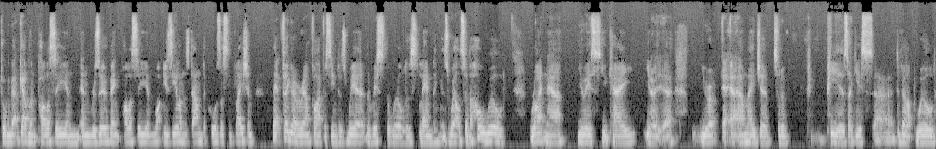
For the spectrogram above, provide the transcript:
talking about government policy and, and Reserve Bank policy and what New Zealand's done to cause this inflation. That figure around five percent is where the rest of the world is landing as well. So the whole world right now, US, UK, you know, uh, Europe, our major sort of peers, I guess, uh, developed world,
